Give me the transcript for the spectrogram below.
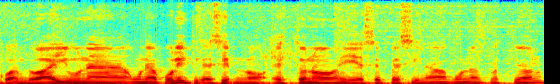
cuando hay una, una política, decir, no, esto no, y ese pesinaba con una cuestión,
